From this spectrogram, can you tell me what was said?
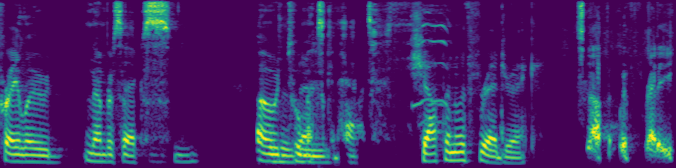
Prelude number 6 mm-hmm. Ode to a Mexican hat. Shopping with Frederick. Shopping with Freddie.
